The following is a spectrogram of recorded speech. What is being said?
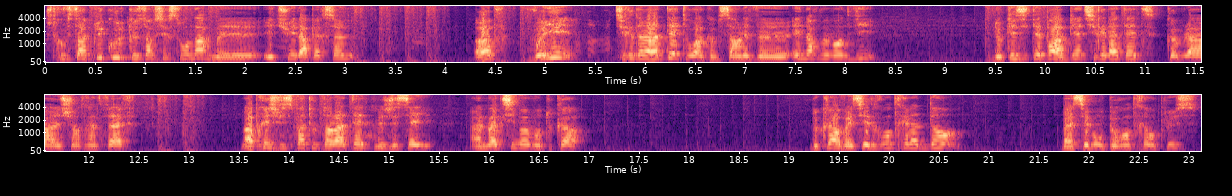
Je trouve ça plus cool que sortir son arme et, tuer la personne. Hop, voyez Tirer dans la tête, ouais, comme ça enlève euh, énormément de vie. Donc n'hésitez pas à bien tirer la tête, comme là je suis en train de faire. Mais après, je vise pas tout le temps la tête, mais j'essaye un maximum en tout cas. Donc là, on va essayer de rentrer là-dedans. Bah c'est bon, on peut rentrer en plus.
